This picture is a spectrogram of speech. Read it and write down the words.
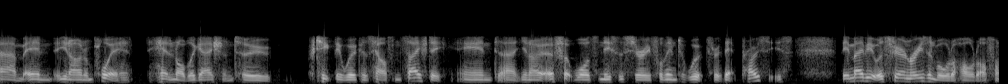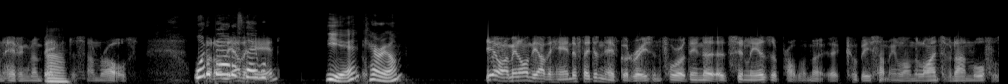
Um, and, you know, an employer had an obligation to protect their workers' health and safety. And, uh, you know, if it was necessary for them to work through that process, then maybe it was fair and reasonable to hold off on having them back oh. into some roles. What but about if they hand, were... Yeah, carry on. Yeah, I mean, on the other hand, if they didn't have good reason for it, then it, certainly is a problem. It, it, could be something along the lines of an unlawful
